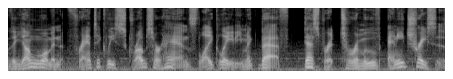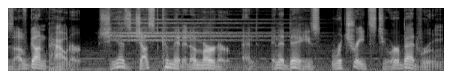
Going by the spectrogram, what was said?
the young woman frantically scrubs her hands like Lady Macbeth, desperate to remove any traces of gunpowder. She has just committed a murder and, in a daze, retreats to her bedroom,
